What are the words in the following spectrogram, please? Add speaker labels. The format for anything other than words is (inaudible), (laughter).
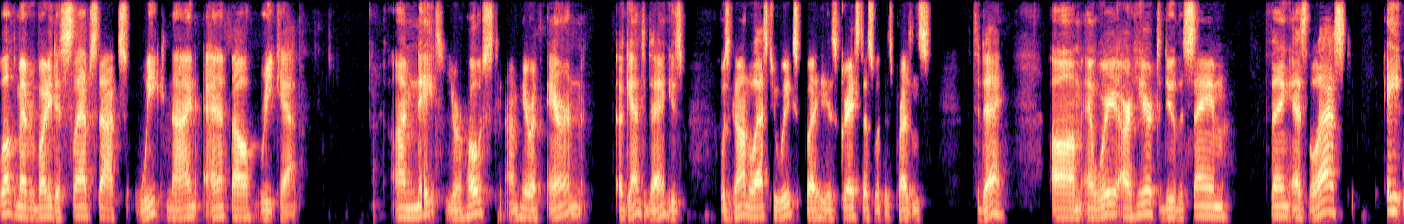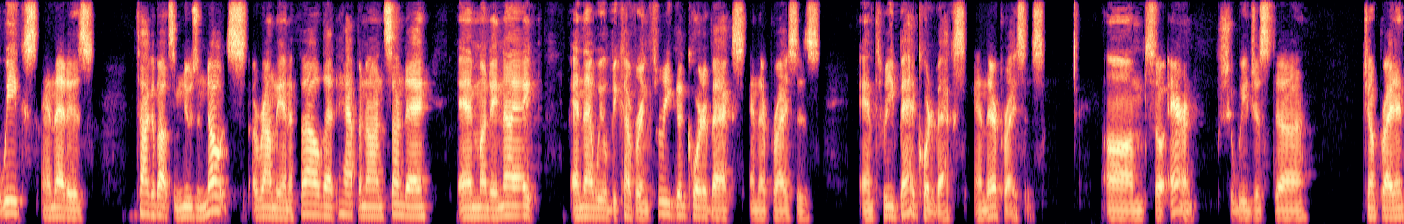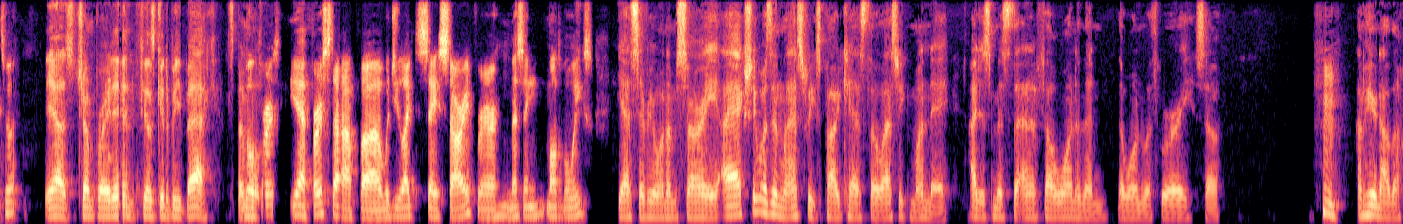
Speaker 1: Welcome, everybody, to Slab Stock's Week 9 NFL Recap. I'm Nate, your host. I'm here with Aaron again today. He's was gone the last two weeks, but he has graced us with his presence today. Um, and we are here to do the same thing as the last eight weeks, and that is talk about some news and notes around the NFL that happened on Sunday and Monday night. And then we will be covering three good quarterbacks and their prices, and three bad quarterbacks and their prices. Um, so, Aaron, should we just uh, jump right into it?
Speaker 2: Yeah, let's jump right in. Feels good to be back. It's been
Speaker 1: Well,
Speaker 2: well,
Speaker 1: first, yeah, first off, uh, would you like to say sorry for missing multiple weeks?
Speaker 2: yes, everyone. I'm sorry. I actually was in last week's podcast though. Last week Monday, I just missed the NFL one and then the one with Rory. So
Speaker 1: Hmm.
Speaker 2: I'm here now though.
